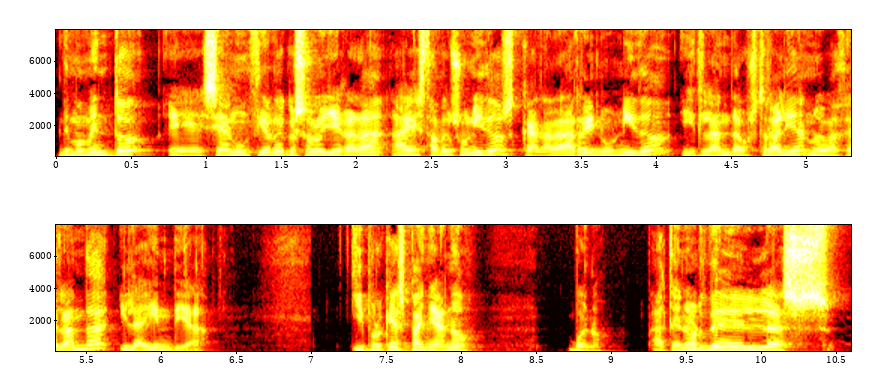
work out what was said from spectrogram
De momento eh, se ha anunciado que solo llegará a Estados Unidos, Canadá, Reino Unido, Irlanda, Australia, Nueva Zelanda y la India. ¿Y por qué España no? Bueno, a tenor de las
